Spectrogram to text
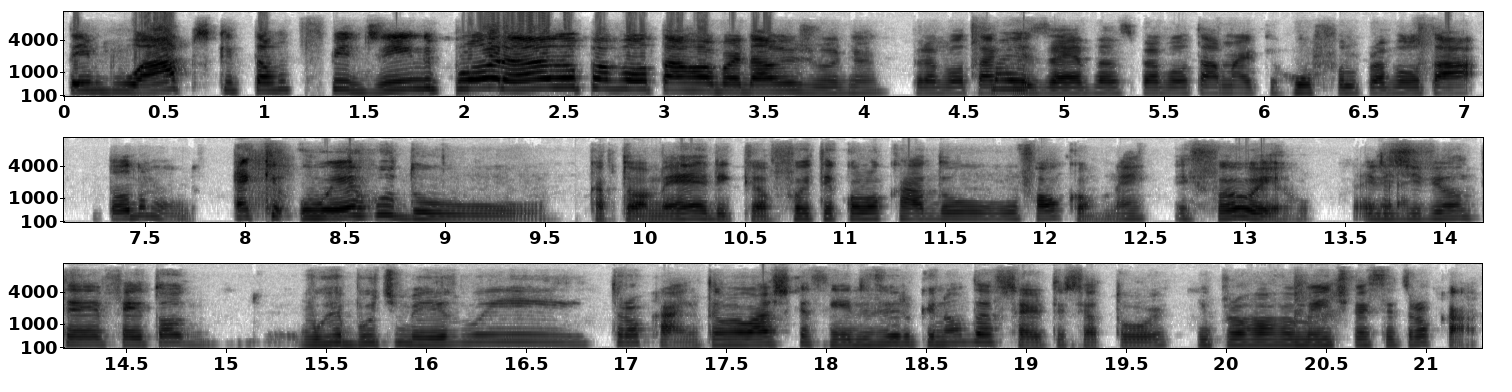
tem boatos que estão pedindo, implorando para voltar Robert Downey Jr., para voltar Mas... Chris Evans, para voltar Mark Ruffalo, para voltar todo mundo. É que o erro do Capitão América foi ter colocado o Falcão, né? Esse foi o erro. Eles é. deviam ter feito o reboot mesmo e trocar. Então eu acho que assim, eles viram que não deu certo esse ator e provavelmente vai ser trocado.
